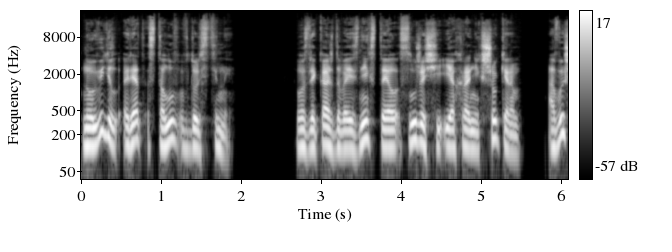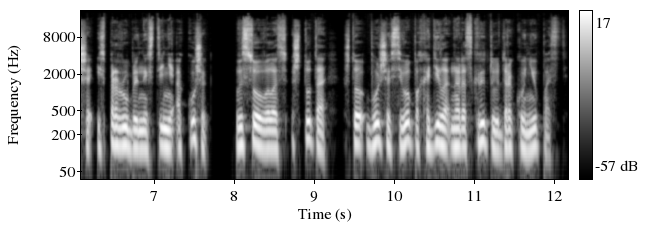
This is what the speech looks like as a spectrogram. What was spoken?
но увидел ряд столов вдоль стены. Возле каждого из них стоял служащий и охранник с шокером, а выше, из прорубленных в стене окошек, высовывалось что-то, что больше всего походило на раскрытую драконью пасть.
